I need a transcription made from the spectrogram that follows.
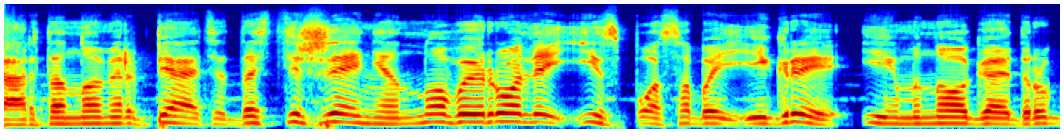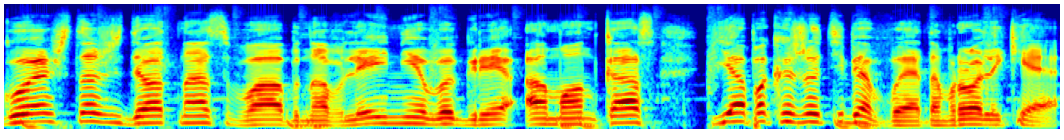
Карта номер 5. Достижения, новые роли и способы игры. И многое другое, что ждет нас в обновлении в игре Among Us, я покажу тебе в этом ролике.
